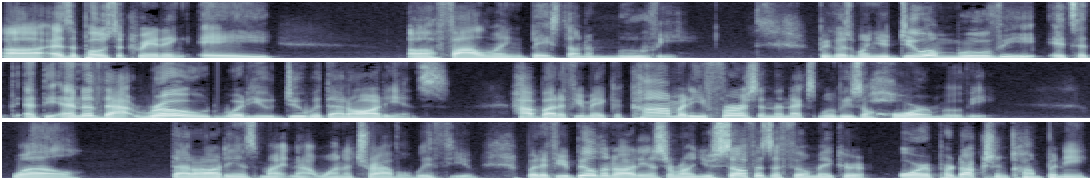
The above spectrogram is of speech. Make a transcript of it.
uh, as opposed to creating a, following based on a movie because when you do a movie, it's at, at the end of that road. What do you do with that audience? How about if you make a comedy first and the next movie is a horror movie? Well, that audience might not want to travel with you. But if you build an audience around yourself as a filmmaker or a production company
